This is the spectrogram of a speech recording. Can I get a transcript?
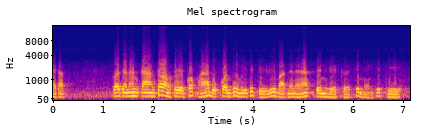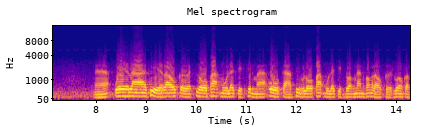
นะครับ เพราะฉะนั้นการจ้องเสพคบหาบุคคลผู้มีทิฏฐิวิบัติเนี่ยนะฮะเป็นเหตุเกิดขึ้นแห่งทิฏฐิ นะเวลาที่เราเกิดโลภะมูลจิตขึ้นมา โอกาสที่โลภะมูลจิตดวงนั้นของเราเกิดร่วมกับ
